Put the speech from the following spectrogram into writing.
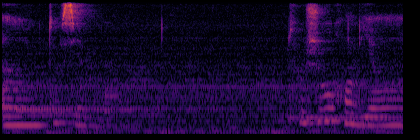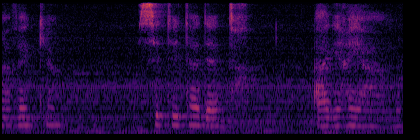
un deuxième mot, toujours en lien avec cet état d'être agréable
